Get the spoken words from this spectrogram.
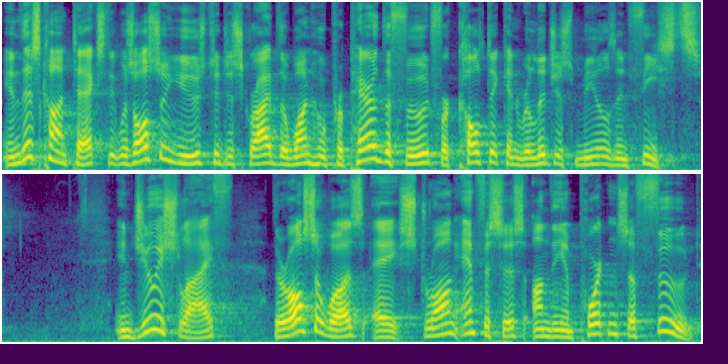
In this context, it was also used to describe the one who prepared the food for cultic and religious meals and feasts. In Jewish life, there also was a strong emphasis on the importance of food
